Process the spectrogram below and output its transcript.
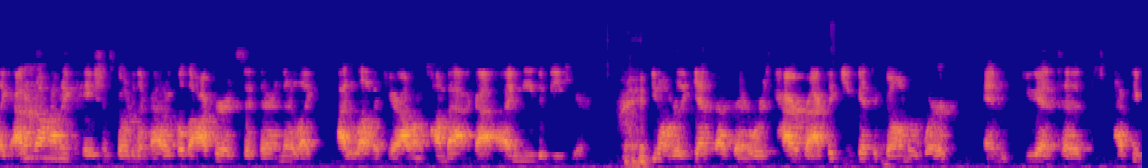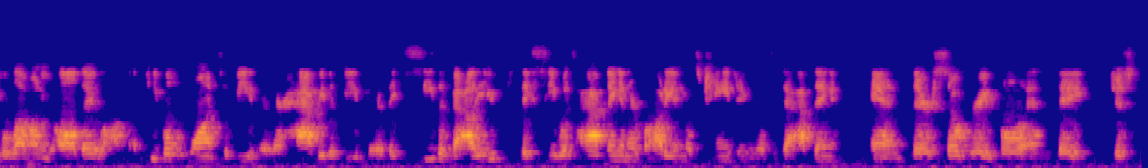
like I don't know how many patients go to their medical doctor and sit there and they're like, I love it here. I want to come back. I, I need to be here. Right. You don't really get that there. Whereas chiropractic, you get to go into work and you get to have people love on you all day long. Like people want to be there. They're happy to be there. They see the value. They see what's happening in their body and what's changing, what's adapting, and they're so grateful and they just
